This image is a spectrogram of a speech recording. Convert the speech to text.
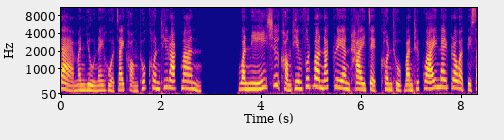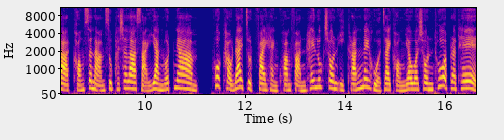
แต่มันอยู่ในหัวใจของทุกคนที่รักมัน วันนี้ชื่อของทีมฟุตบอลนักเรียนไทย 7 คนถูกบันทึกไว้ในประวัติศาสตร์ของสนามสุพัชลาสายอย่างงดงาม พวกเขาได้จุดไฟแห่งความฝันให้ลุกชนอีกครั้งในหัวใจของเยาวชนทั่วประเทศ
